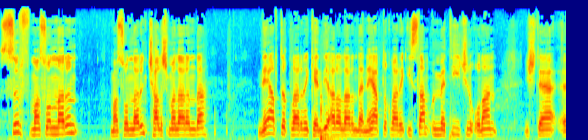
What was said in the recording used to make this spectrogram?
Sırf masonların masonların çalışmalarında ne yaptıklarını kendi aralarında ne yaptıkları İslam ümmeti için olan işte e,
